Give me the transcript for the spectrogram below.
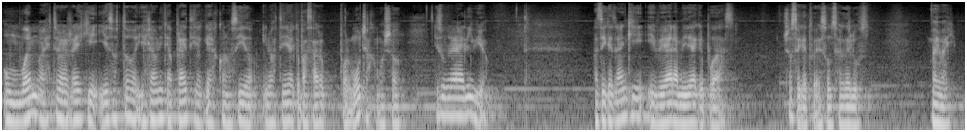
Un buen maestro de Reiki y eso es todo. Y es la única práctica que has conocido y no has tenido que pasar por muchas como yo es un gran alivio. Así que tranqui y vea la medida que puedas. Yo sé que tú eres un ser de luz. Bye bye.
